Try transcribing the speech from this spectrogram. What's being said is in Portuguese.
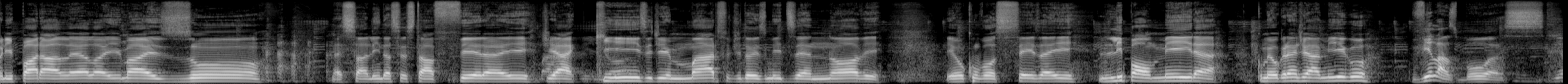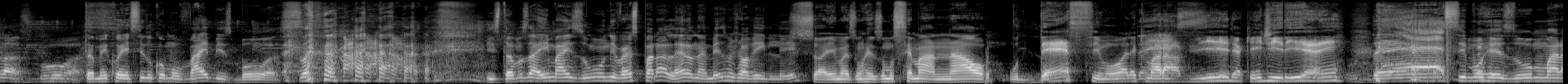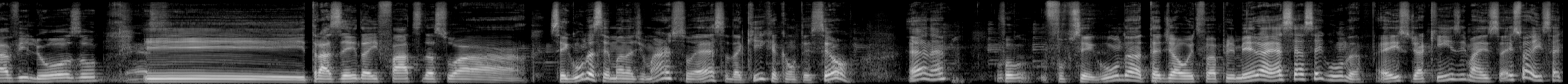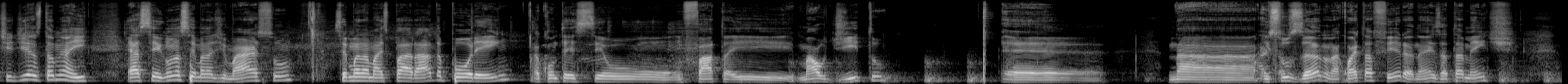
Uniparalelo aí, mais um. Nessa linda sexta-feira aí, dia 15 de março de 2019. Eu com vocês aí, Li Palmeira, com meu grande amigo. Vilas Boas, Vilas Boas. também conhecido como Vibes Boas. Estamos aí mais um universo paralelo, não é mesmo, Jovem Lê? Isso aí, mais um resumo semanal. O décimo, olha que Décimo. maravilha, quem diria, hein? Décimo resumo maravilhoso e trazendo aí fatos da sua segunda semana de março, é essa daqui que aconteceu? É, né? Foi, foi segunda, até dia 8 foi a primeira, essa é a segunda. É isso, dia 15, mas é isso aí, sete dias, estamos aí. É a segunda semana de março, semana mais parada, porém, aconteceu um fato aí maldito. É na em Suzano, na quarta-feira, né? Exatamente.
